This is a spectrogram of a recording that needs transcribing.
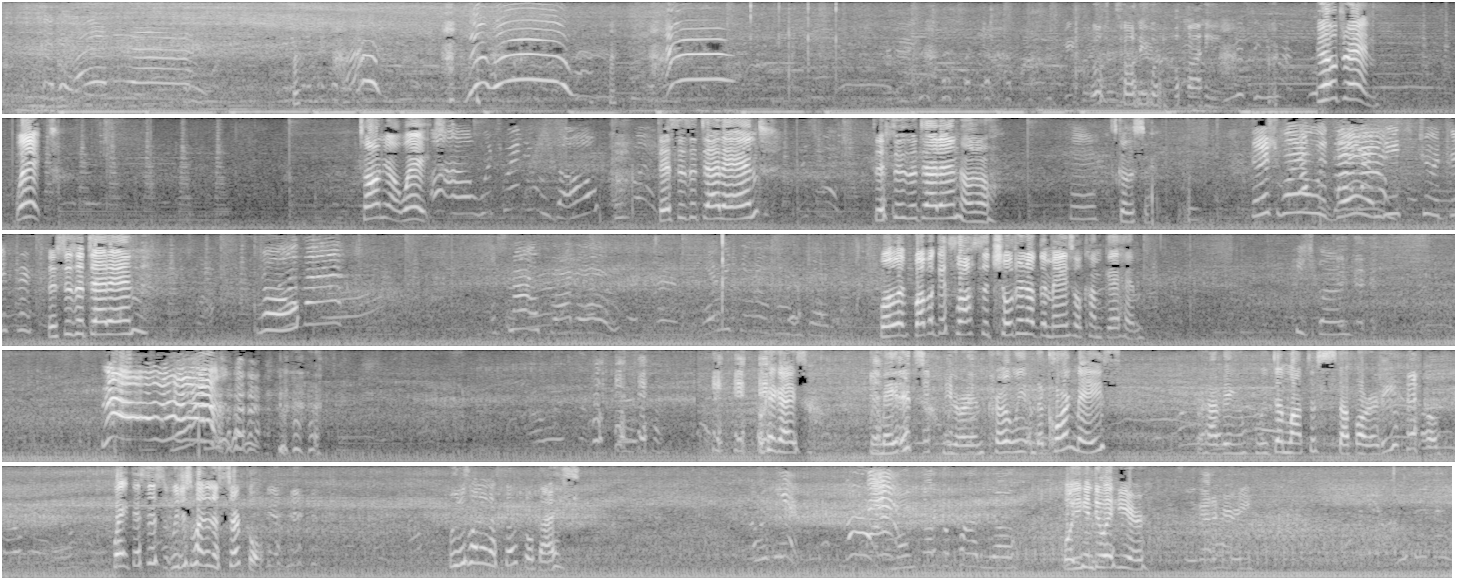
This is a dead end. This way. This is a dead end. Oh no. Hmm. Let's go this way. There's one over there that leads to a different... This is a dead end. No. It's not a dead end. Everything is a dead end. Well, if Bubba gets lost, the children of the maze will come get him. He's gone. Okay, guys, we made it. We are in currently in the corn maze. We're having, we've done lots of stuff already. Oh. Wait, this is, we just went in a circle. We just went in a circle, guys. Over here. Mom's gotta go potty. Well, you can do it here. So we gotta hurry.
